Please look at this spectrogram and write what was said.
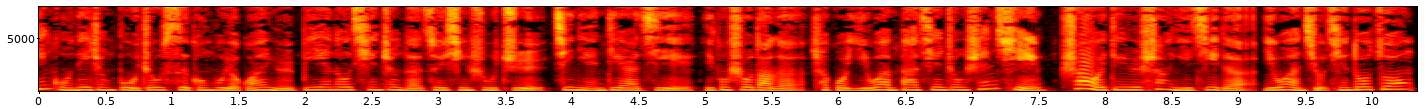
英国内政部周四公布有关于 BNO 签证的最新数据，今年第二季一共收到了超过一万八千宗申请，稍微低于上一季的一万九千多宗。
